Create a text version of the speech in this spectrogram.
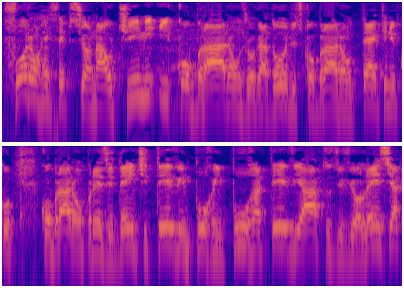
foram recepcionar o time e cobraram os jogadores, cobraram o técnico, cobraram o presidente, teve empurra, empurra, teve atos de violência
